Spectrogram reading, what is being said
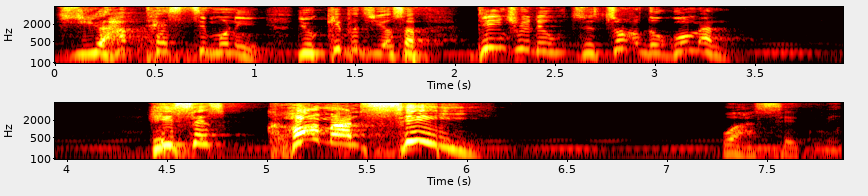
So you have testimony. You keep it to yourself. Didn't you the, the son of the woman? He says, Come and see who has saved me.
